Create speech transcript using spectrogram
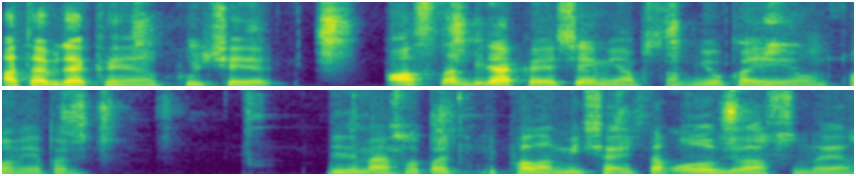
Hatta bir dakika ya full şey Aslında bir dakika şey mi yapsam? Yok hayır ya onu sonra yaparım. Dedim ben sokaklık falan mı inşa etsem olabilir aslında ya.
